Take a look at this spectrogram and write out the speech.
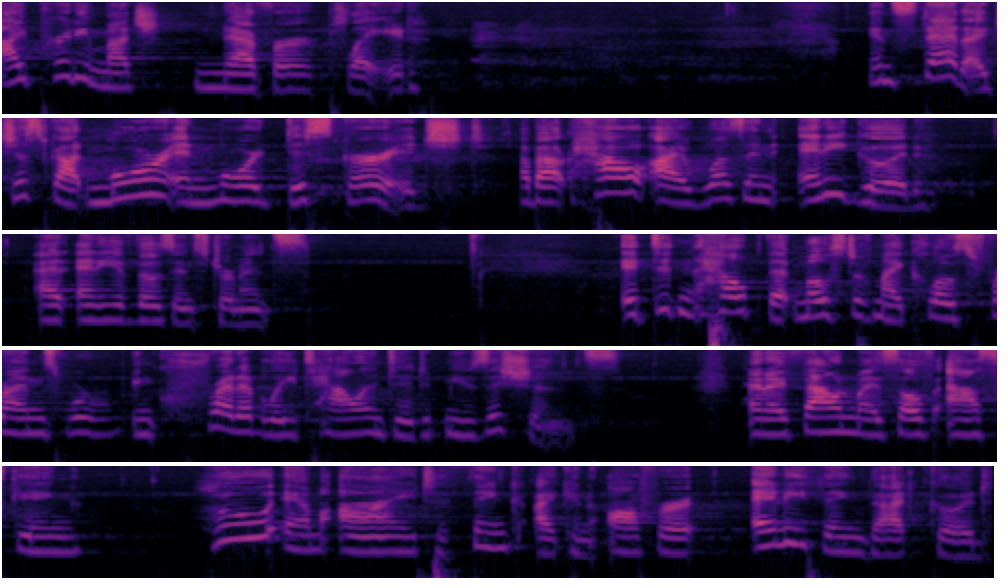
I pretty much never played. Instead, I just got more and more discouraged about how I wasn't any good at any of those instruments. It didn't help that most of my close friends were incredibly talented musicians. And I found myself asking, who am I to think I can offer anything that good?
